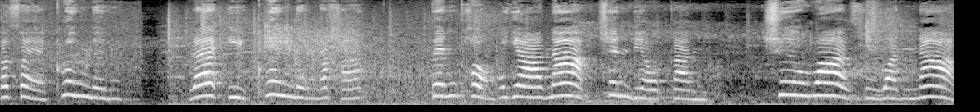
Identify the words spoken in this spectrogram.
กระแสครึ่งหนึ่ง และอีกครึ่งหนึ่งนะคะ เป็นของพญานาคเช่นเดียวกัน ชื่อว่าสุวรรณนาค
